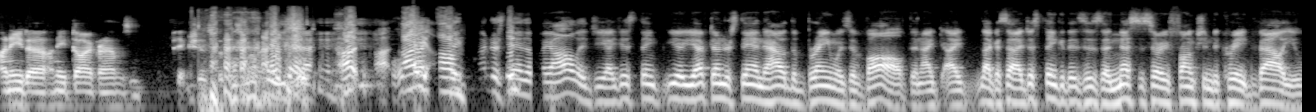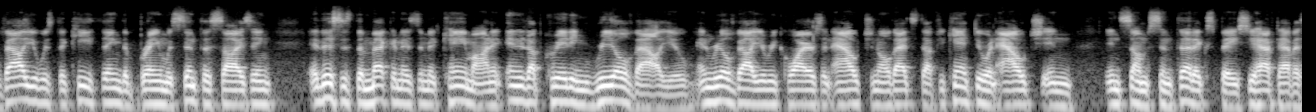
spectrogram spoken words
I need uh, I need diagrams and pictures for this. one. Okay. I I, Well, I, I um understand the biology. I just think you know, you have to understand how the brain was evolved, and I, I, like I said, I just think this is a necessary function to create value. Value was the key thing the brain was synthesizing, and this is the mechanism it came on. It ended up creating real value, and real value requires an ouch and all that stuff. You can't do an ouch in in some synthetic space. You have to have a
